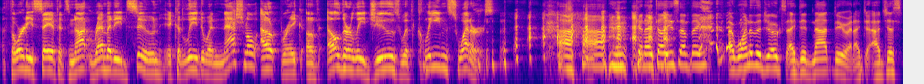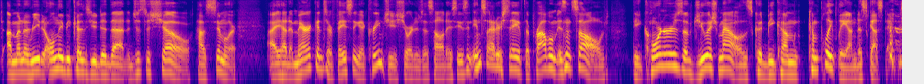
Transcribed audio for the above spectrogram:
Authorities say if it's not remedied soon, it could lead to a national outbreak of elderly Jews with clean sweaters. Can I tell you something? Uh, one of the jokes I did not do, and I, I just, I'm going to read it only because you did that, just to show how similar. I had Americans are facing a cream cheese shortage this holiday season. Insiders say if the problem isn't solved, the corners of Jewish mouths could become completely undisgusting.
